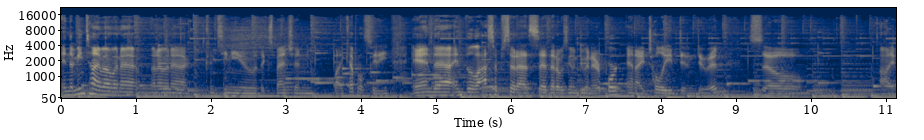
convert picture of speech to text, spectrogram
In the meantime, I'm gonna I'm gonna continue the expansion by capital city. And uh, in the last episode, I said that I was gonna do an airport, and I totally didn't do it. So I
